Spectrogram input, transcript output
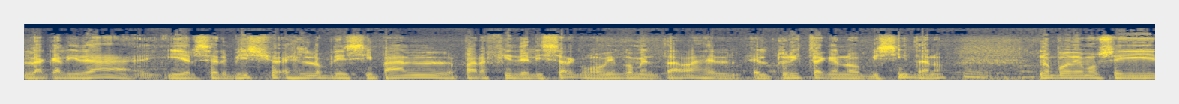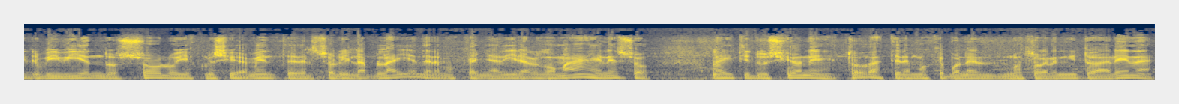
la calidad y el servicio es lo principal para fidelizar, como bien comentabas, el, el turista que nos visita. ¿no? no podemos seguir viviendo solo y exclusivamente del sol y la playa, tenemos que añadir algo más. En eso las instituciones todas tenemos que poner nuestro granito de arena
